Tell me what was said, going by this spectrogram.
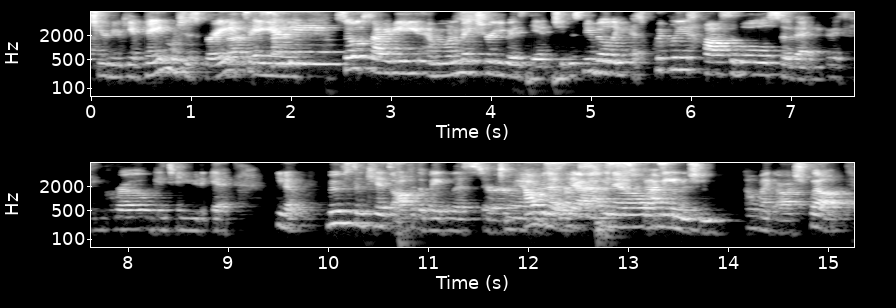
to your new campaign, which is great. That's And exciting. so exciting. And we want to make sure you guys get to this new building as quickly as possible so that you guys can grow and continue to get, you know, move some kids off of the wait list or however that works. Yes. You know, That's I mean, oh my gosh. Well,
